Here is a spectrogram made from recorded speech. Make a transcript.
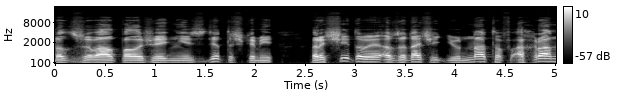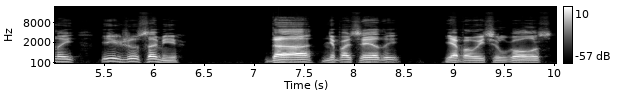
разжевал положение с деточками, рассчитывая озадачить юнатов охраной их же самих. — Да, непоседы, — я повысил голос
